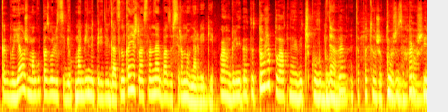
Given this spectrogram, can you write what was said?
как бы, я уже могу позволить себе мобильно передвигаться. Но, конечно, основная база все равно в Норвегии. В Англии это тоже платная ведь школа была, да? Да, это тоже платная. Тоже за хорошие да. В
